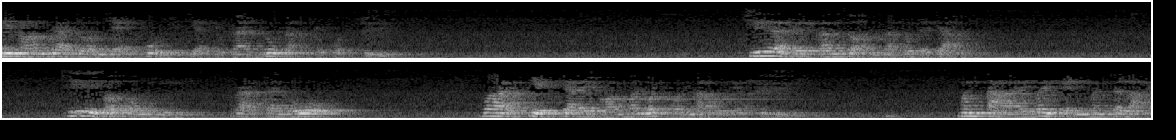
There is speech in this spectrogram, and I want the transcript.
พี่น้องญาติโยมแย่ผู้มีเกียรติทุกท่านลูกหลานทุกคนเชื่อในคำสอนพระพุทธเจ้า ที่พระองค์ตรัสรู้ว่าจิตใจของมนุษย์คนเราเนี่ย มันตายไม่เป็นมันสลาย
